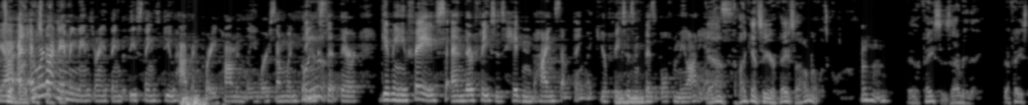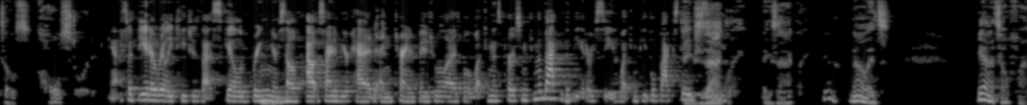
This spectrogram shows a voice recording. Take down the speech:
Yeah, and, and we're not naming names or anything, but these things do happen pretty commonly where someone Oh, thinks yeah. that they're giving you face and their face is hidden behind something, like your face isn't Mhm. visible from the audience. Yeah, if I can't see your face, I don't know what's going on. hmm The face is everything. The face tells the whole story. Yeah, so theater really teaches that skill of bringing Mhm. yourself outside of your head and trying to visualize, well, what can this person from the back of the theater see? What can people backstage see? Exactly. Exactly. Yeah. No, it's yeah, it's all fun.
